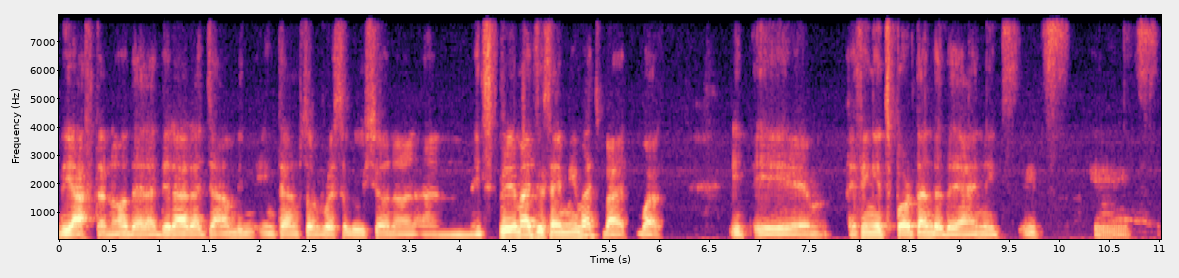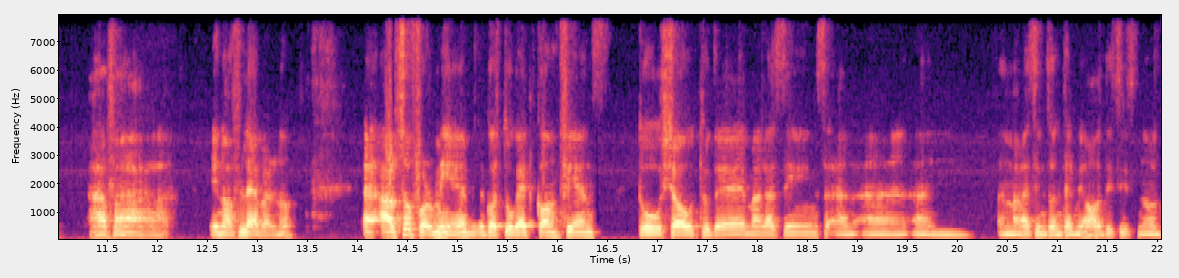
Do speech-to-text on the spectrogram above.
the after no there, there are a jump in, in terms of resolution and, and it's pretty much the same image but well it um, i think it's important that the end it's it's it's have a enough level no uh, also for me eh, because to get confidence to show to the magazines and and, and and magazines don't tell me, oh, this is not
